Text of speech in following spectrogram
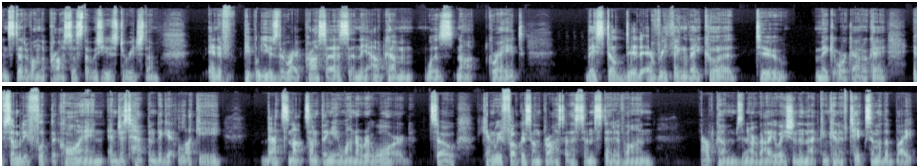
instead of on the process that was used to reach them. And if people use the right process and the outcome was not great, they still did everything they could to make it work out okay. If somebody flipped a coin and just happened to get lucky, that's not something you want to reward. So, can we focus on process instead of on outcomes in our evaluation? And that can kind of take some of the bite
